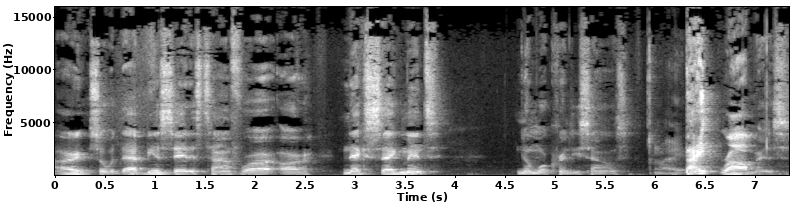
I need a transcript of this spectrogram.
All right. So with that being said, it's time for our our next segment. No more cringy sounds. All right, Bank robbers.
